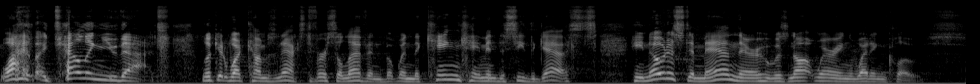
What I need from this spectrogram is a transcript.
Why am I telling you that? Look at what comes next, verse 11. But when the king came in to see the guests, he noticed a man there who was not wearing wedding clothes.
